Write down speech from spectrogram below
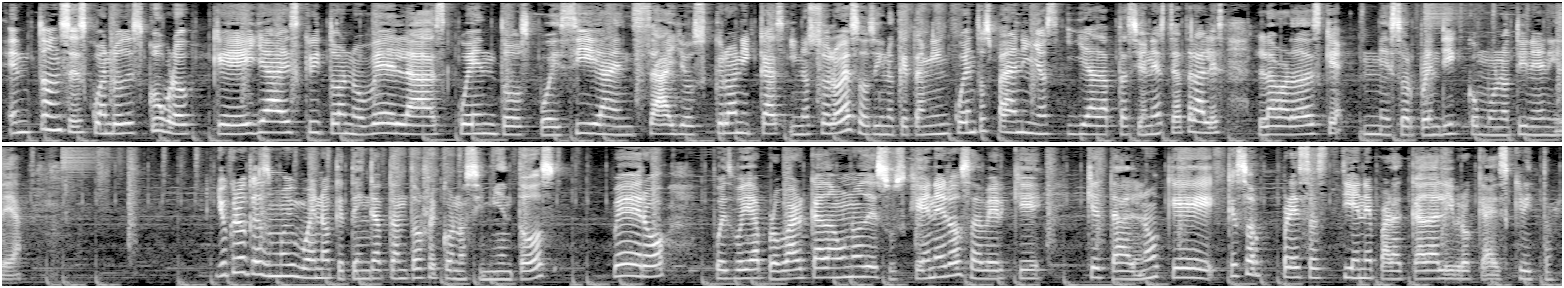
Entonces, cuando descubro que ella ha escrito novelas, cuentos, poesía, ensayos, crónicas y no solo eso, sino que también cuentos para niños y adaptaciones teatrales, la verdad es que me sorprendí como no tienen idea. Yo creo que es muy bueno que tenga tantos reconocimientos, pero pues voy a probar cada uno de sus géneros a ver qué qué tal, ¿no? ¿Qué, qué sorpresas tiene para cada libro que ha escrito.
